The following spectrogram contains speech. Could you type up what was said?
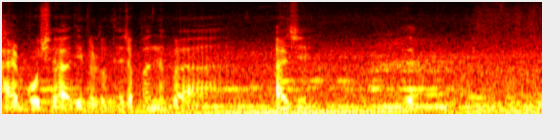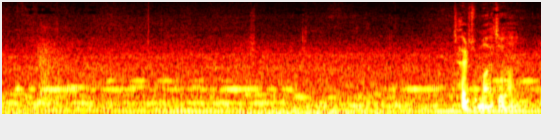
잘 모셔야 니들도 대접받는 거야. 알지? 네. 잘 좀 하자.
